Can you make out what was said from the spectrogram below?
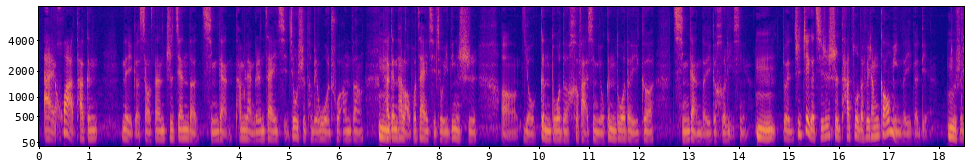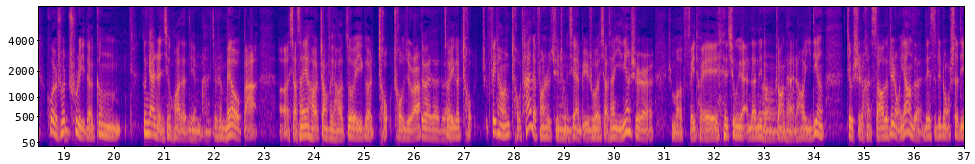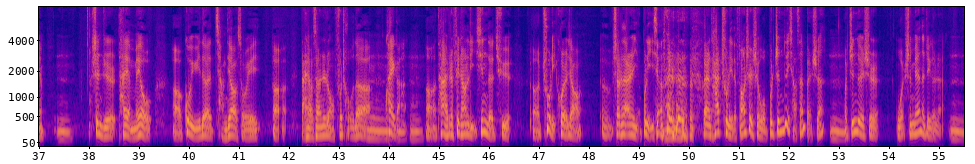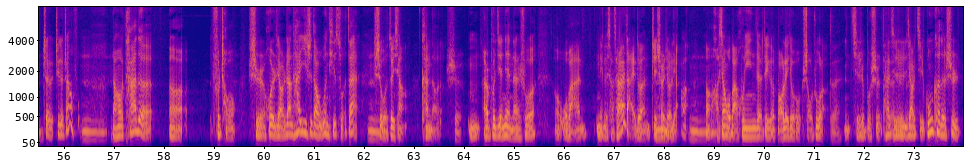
矮化他跟那个小三之间的情感，他们两个人在一起就是特别龌龊肮脏，他跟他老婆在一起就一定是，呃，有更多的合法性，有更多的一个情感的一个合理性。嗯，对，这这个其实是他做的非常高明的一个点，就是或者说处理的更更加人性化的点吧，就是没有把呃小三也好，丈夫也好，作为一个丑丑角儿，对对对，做一个丑非常丑态的方式去呈现。比如说小三一定是什么肥腿 胸圆的那种状态，然后一定就是很骚的这种样子，类似这种设定，嗯。甚至他也没有呃过于的强调所谓呃打小三这种复仇的嗯快感，嗯啊、他还是非常理性的去呃处理，或者叫呃消失达人也不理性，但是但是他处理的方式是我不针对小三本身，嗯。我针对是我身边的这个人，嗯。这这个丈夫，嗯然后他的呃复仇是或者叫让他意识到问题所在，是我最想看到的，是。嗯，而不简简单说。呃我把那个小三儿打一顿，这事儿就了了。嗯啊、好像我把婚姻的这个堡垒就守住了。对。嗯，其实不是，他其实要去攻克的是，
